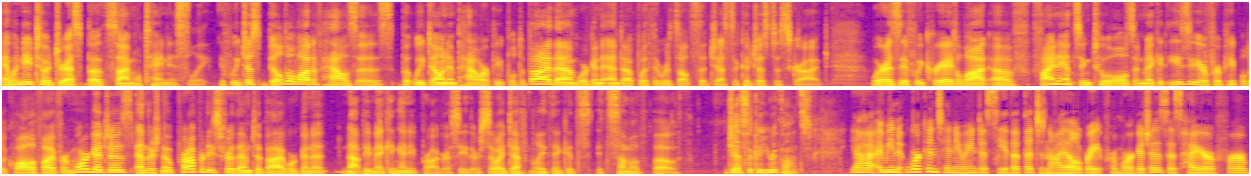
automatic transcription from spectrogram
And we need to address both simultaneously. If we just build a lot of houses, but we don't empower people to buy them, we're going to end up with the results that Jessica just described. Whereas if we create a lot of financing tools and make it easier for people to qualify for mortgages and there's no properties for them to buy, we're going to not be making any progress either. So I definitely think it's it's some of both. Jessica, your thoughts? Yeah, I mean, we're continuing to see that the denial rate for mortgages is higher for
